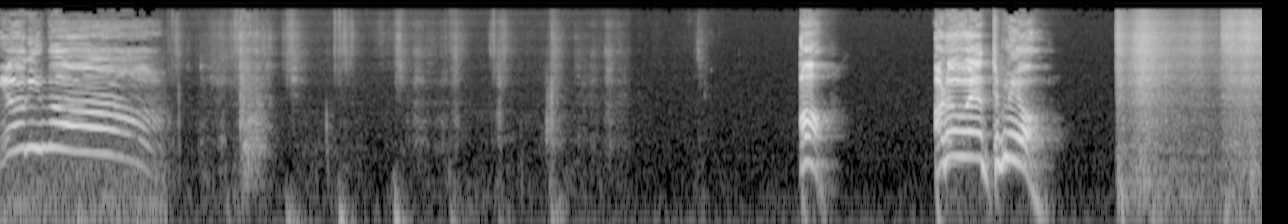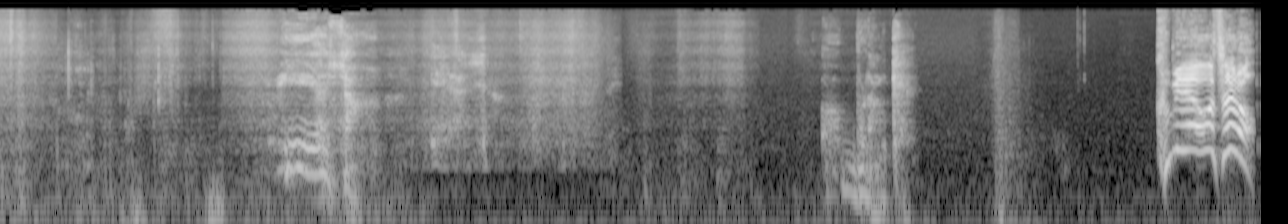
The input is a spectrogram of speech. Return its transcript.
よりもああれをやってみよう。よいしょ。ブランケ。組み合わせろ。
